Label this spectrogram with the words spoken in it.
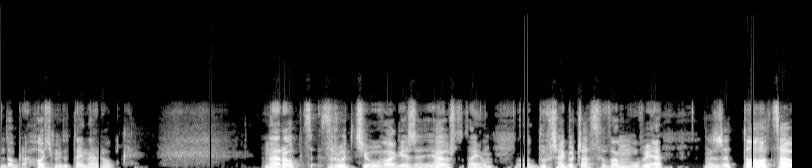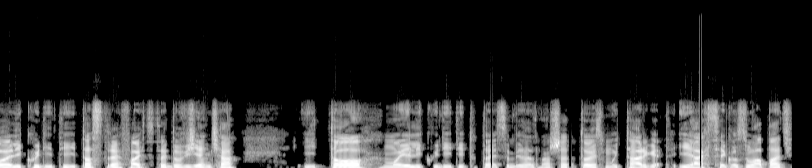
Dobra, chodźmy tutaj na robkę. Na robce. Zwróćcie uwagę, że ja już tutaj od dłuższego czasu Wam mówię, że to całe liquidity, ta strefa jest tutaj do wzięcia. I to moje liquidity tutaj sobie zaznaczę, to jest mój target i ja chcę go złapać.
